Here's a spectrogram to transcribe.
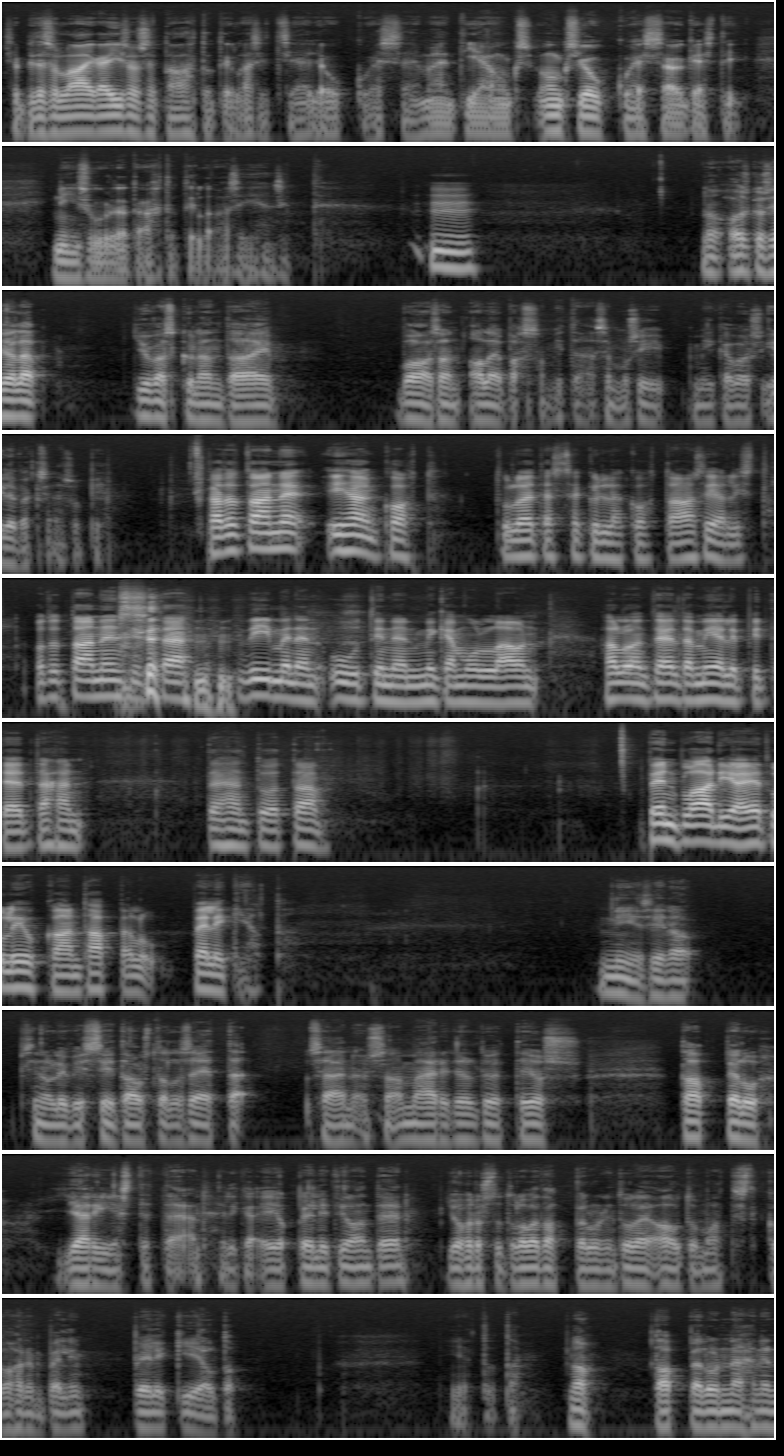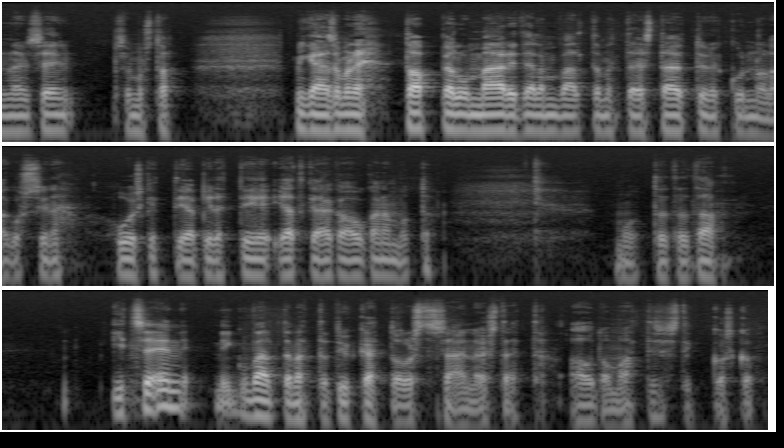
se pitäisi olla aika iso se tahtotila sitten siellä joukkueessa, ja mä en tiedä, onko joukkueessa oikeasti niin suurta tahtotilaa siihen sitten. Hmm. No olisiko siellä Jyväskylän tai Vaasan Alepassa mitään semmoisia, mikä voisi Ilvekseen sopia? Katsotaan ne ihan kohta. Tulee tässä kyllä kohta asialistalla. Otetaan ensin tämä viimeinen uutinen, mikä mulla on. Haluan teiltä mielipiteen tähän, tähän tuota Ben Blood ja Eetu Liukkaan tappelu pelikieltoon. Niin, siinä, on, siinä oli vissiin taustalla se, että säännöissä on määritelty, että jos tappelu järjestetään. Eli ei ole pelitilanteen johdosta tuleva tappelu, niin tulee automaattisesti kahden pelin pelikielto. Ja tota, no, tappelun nähden niin se semmoista, mikään semmoinen tappelun määritelmä välttämättä edes täyttynyt kunnolla, kun siinä huiskittiin ja pidettiin jätkää kaukana, mutta, mutta tota, itse en niin kuin välttämättä tykkää tuollaista säännöistä, että automaattisesti, koska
